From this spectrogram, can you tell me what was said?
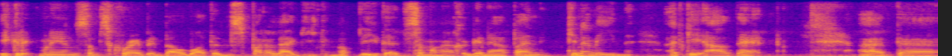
I-click mo na yung subscribe and bell buttons para lagi kang updated sa mga kaganapan kina Min at kay Alden. At uh,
